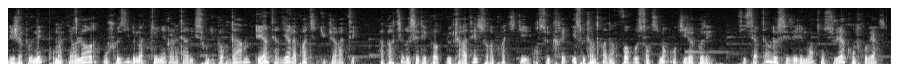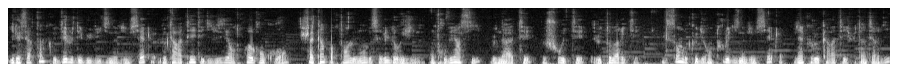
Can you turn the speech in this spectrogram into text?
Les Japonais, pour maintenir l'ordre, ont choisi de maintenir l'interdiction du port d'armes et interdire la pratique du karaté. À partir de cette époque, le karaté sera pratiqué en secret et se teindra d'un fort ressentiment anti-japonais. Si certains de ces éléments sont sujets à controverse, il est certain que dès le début du 19e siècle, le karaté était divisé en trois grands courants, chacun portant le nom de sa ville d'origine. On trouvait ainsi le Naate, le Shurite et le Tomarite. Il semble que durant tout le 19e siècle, bien que le karaté fût interdit,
